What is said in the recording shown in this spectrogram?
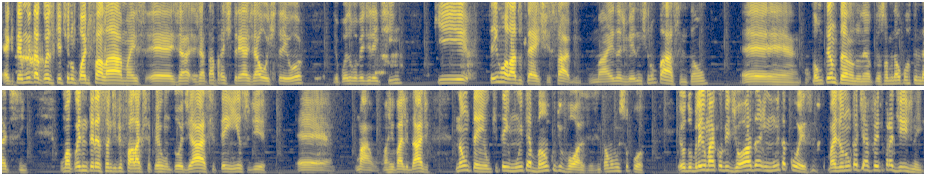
É que tem muita coisa que a gente não pode falar, mas é, já, já tá para estrear já, ou estreou. Depois eu vou ver direitinho. Que tem rolado teste, sabe? Mas às vezes a gente não passa. Então, estamos tentando, né? O pessoal me dá oportunidade sim. Uma coisa interessante de falar que você perguntou de ah, se tem isso de é, uma, uma rivalidade. Não tem. O que tem muito é banco de vozes. Então vamos supor. Eu dublei o Michael B. Jordan em muita coisa, mas eu nunca tinha feito pra Disney.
